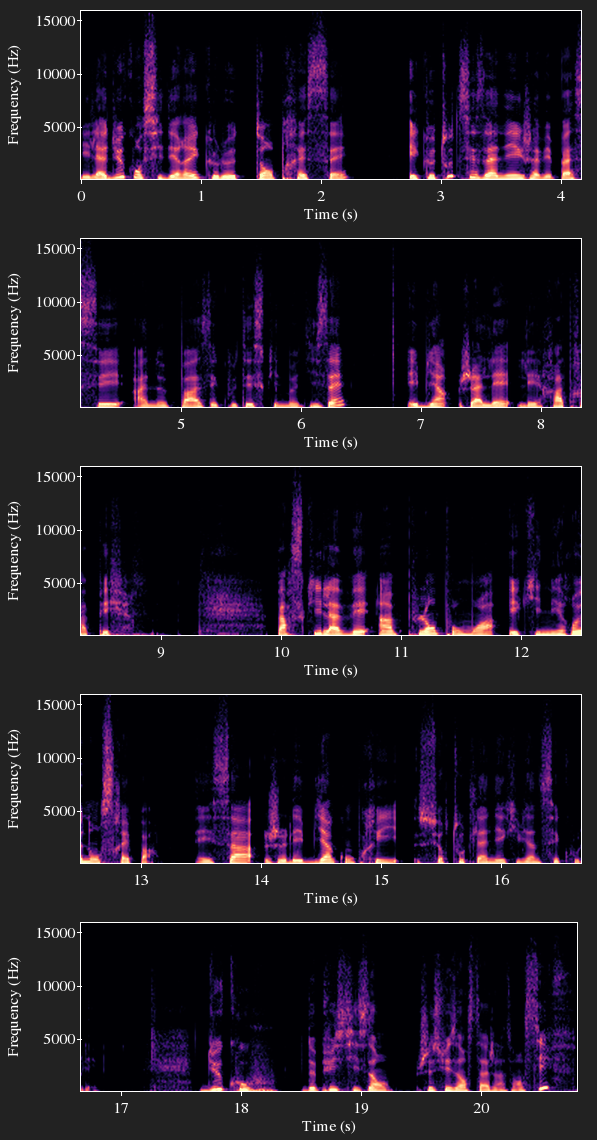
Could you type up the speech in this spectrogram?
Il a dû considérer que le temps pressait et que toutes ces années que j'avais passées à ne pas écouter ce qu'il me disait, eh bien, j'allais les rattraper parce qu'il avait un plan pour moi et qu'il n'y renoncerait pas. Et ça, je l'ai bien compris sur toute l'année qui vient de s'écouler. Du coup, depuis six ans, je suis en stage intensif.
